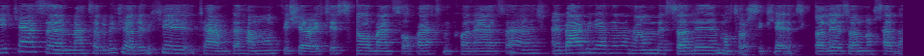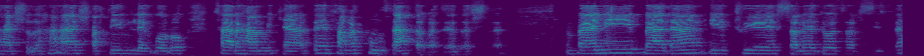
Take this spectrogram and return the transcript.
یکی از مطالب جالبی که در مورد همون featuritis نورمن صحبت می‌کنه ازش برمیگرده به همون مثال موتورسیکلت. سال 1988 وقتی این لگو رو سر هم می‌کرده فقط 15 دقیقه داشته. ولی بعدا توی سال 2013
